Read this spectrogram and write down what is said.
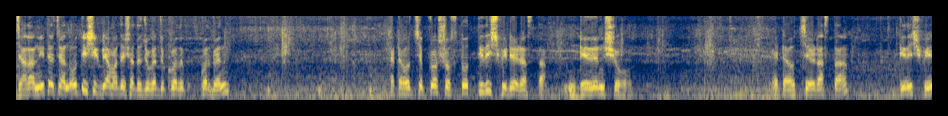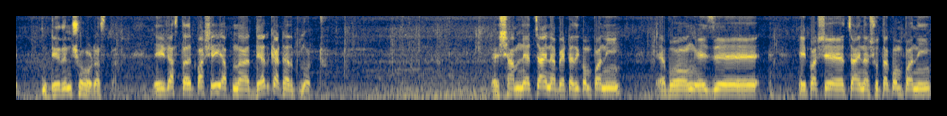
যারা নিতে চান, অতি শীঘ্রই আমাদের সাথে যোগাযোগ কর- করবেন। এটা হচ্ছে প্রশস্ত তিরিশ ফিটের রাস্তা, ডেরেন সহ। এটা হচ্ছে রাস্তা, তিরিশ ফিট ডেরেন সহ রাস্তা। এই রাস্তার পাশেই আপনার দেড় কাঠার প্লট এর সামনে চায়না ব্যাটারি কোম্পানি এবং এই যে, এই পাশে চায়না সুতা কোম্পানি।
